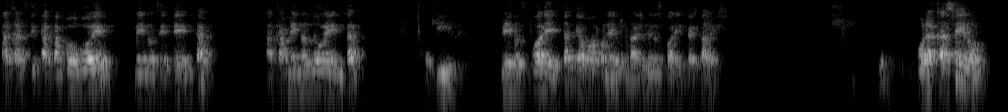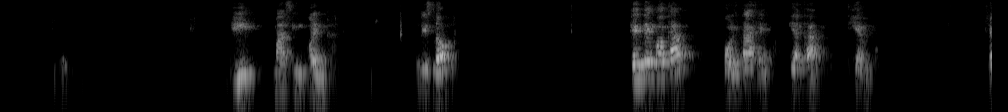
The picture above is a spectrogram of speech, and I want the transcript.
Acá, acá pongo el menos 70, acá menos 90, aquí menos 40, que vamos a poner el menos 40 esta vez. Por acá 0, y más 50. ¿Listo? ¿Qué tengo acá? Voltaje y acá tiempo. ¿Sí?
